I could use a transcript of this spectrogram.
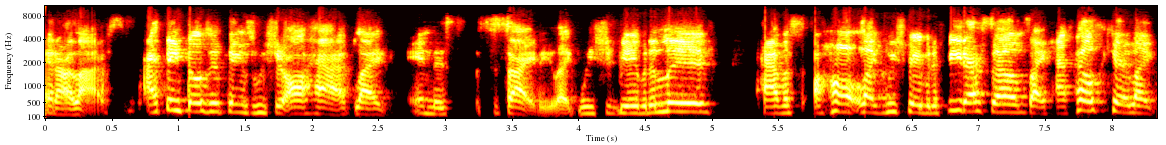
in our lives. I think those are things we should all have, like in this society. Like we should be able to live, have a, a home, like we should be able to feed ourselves, like have healthcare. Like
